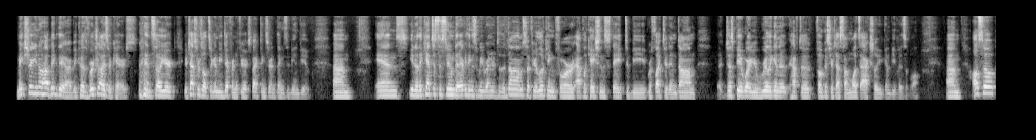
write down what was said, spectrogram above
make sure you know how big they are because virtualizer cares. And so your, your test results are going to be different if you're expecting certain things to be in view. Um, and you know they can't just assume that everything's going to be rendered to the DOM. So if you're looking for application state to be reflected in DOM, just be aware you're really going to have to focus your tests on what's actually going to be visible. Um, also,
